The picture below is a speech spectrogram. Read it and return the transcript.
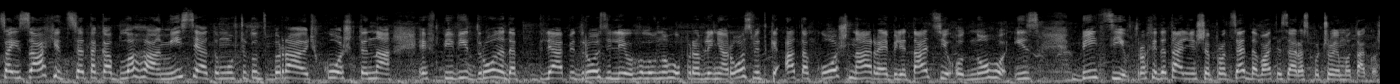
цей захід це така блага місія, тому що тут збирають кошти на fpv дрони для підрозділів головного управління розвідки, а також на реабілітацію одного із бійців. Трохи детальніше про це давайте зараз почуємо також.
